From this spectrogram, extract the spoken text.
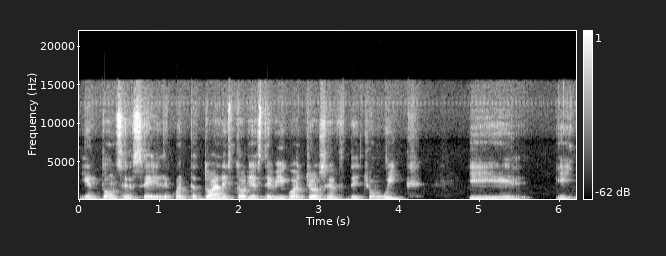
Y entonces se le cuenta toda la historia este Vigo a Joseph de John Wick y y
